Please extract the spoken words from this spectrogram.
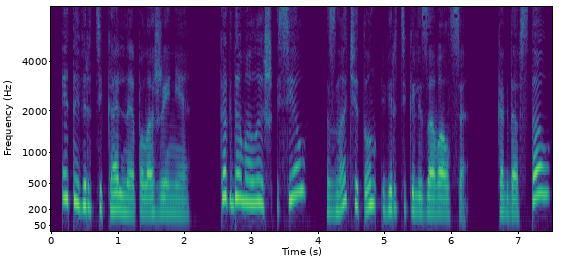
— это вертикальное положение. Когда малыш сел, значит, он вертикализовался. Когда встал,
